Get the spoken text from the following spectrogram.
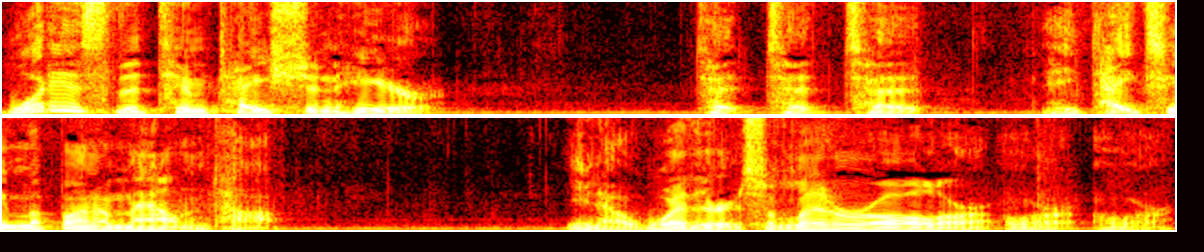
what is the temptation here? To, to, to, he takes him up on a mountaintop, you know, whether it's literal or, or, or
